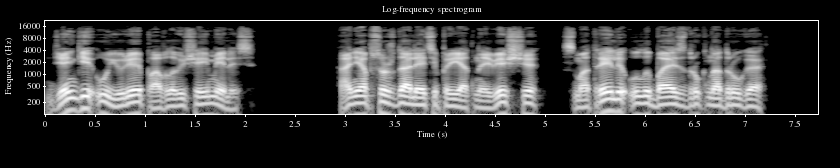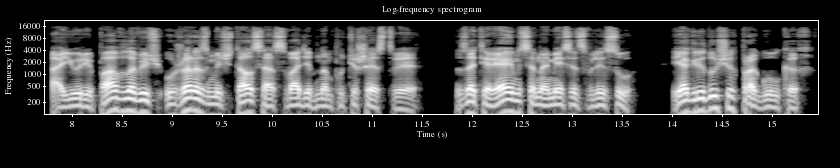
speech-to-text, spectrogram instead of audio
Деньги у Юрия Павловича имелись. Они обсуждали эти приятные вещи, смотрели, улыбаясь друг на друга, А Юрий Павлович уже размечтался о свадебном путешествии. Затеряемся на месяц в лесу, и о грядущих прогулках,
